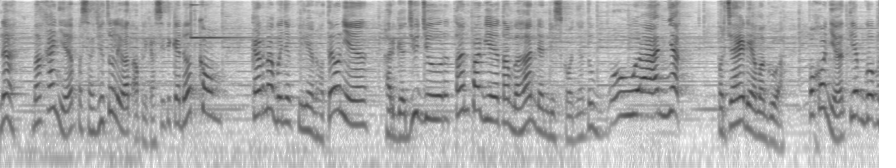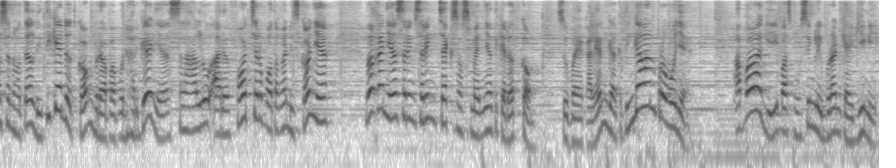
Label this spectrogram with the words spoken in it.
Nah, makanya pesannya tuh lewat aplikasi tika.com. Karena banyak pilihan hotelnya, harga jujur, tanpa biaya tambahan dan diskonnya tuh banyak. Percaya deh sama gue. Pokoknya tiap gue pesan hotel di tiket.com berapapun harganya selalu ada voucher potongan diskonnya. Makanya sering-sering cek sosmednya tiket.com supaya kalian gak ketinggalan promonya. Apalagi pas musim liburan kayak gini,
